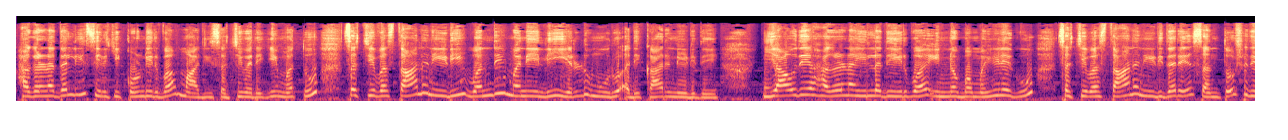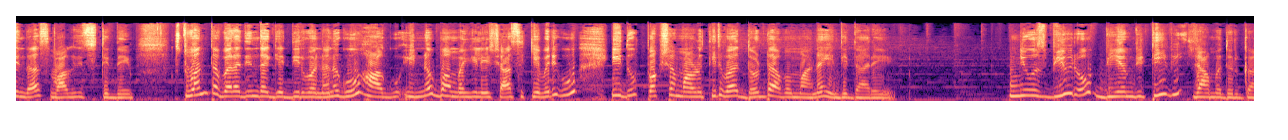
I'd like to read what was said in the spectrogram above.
ಹಗರಣದಲ್ಲಿ ಸಿಲುಕಿಕೊಂಡಿರುವ ಮಾಜಿ ಸಚಿವರಿಗೆ ಮತ್ತು ಸಚಿವ ಸ್ಥಾನ ನೀಡಿ ಒಂದೇ ಮನೆಯಲ್ಲಿ ಎರಡು ಮೂರು ಅಧಿಕಾರ ನೀಡಿದೆ. ಯಾವುದೇ ಹಗರಣ ಇಲ್ಲದೆ ಇರುವ ಇನ್ನೊಬ್ಬ ಮಹಿಳೆಗೂ ಸಚಿವ ಸ್ಥಾನ ನೀಡಿದರೆ ಸಂತೋಷದಿಂದ ಸ್ವಾಗತಿಸುತ್ತಿದ್ದೆ. ಸ್ವಂತ ಬಲದಿಂದ ಗೆದ್ದಿರುವ ನನಗೂ ಹಾಗೂ ಇನ್ನೊಬ್ಬ ಮಹಿಳೆ ಶಾಸಕಿಯವರಿಗೂ ಇದು ಪಕ್ಷ ಮಾಡುತ್ತಿರುವ ದೊಡ್ಡ ಅವಮಾನ ಎಂದಿದ್ದಾರೆ. News bureau, BMD TV, Ramdurg.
